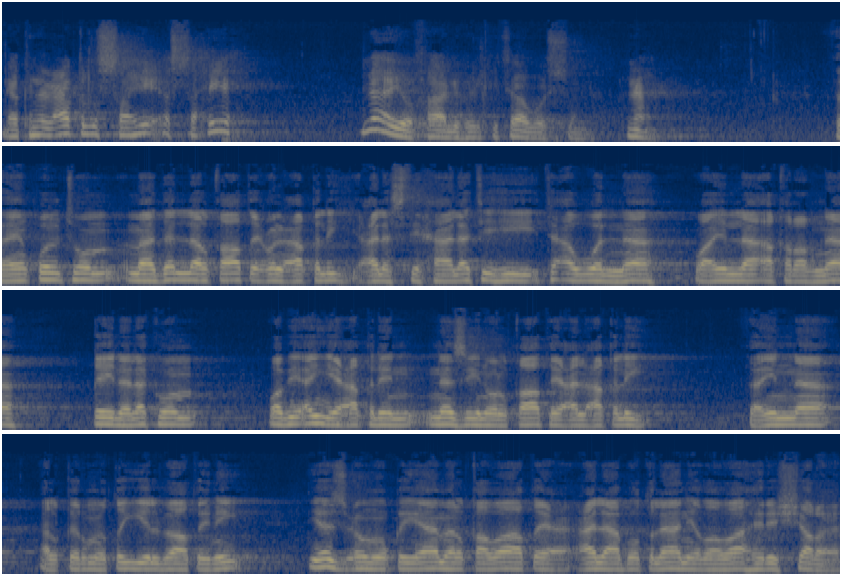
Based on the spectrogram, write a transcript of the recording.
لكن العقل الصحيح الصحيح لا يخالف الكتاب والسنة. نعم. فإن قلتم ما دل القاطع العقلي على استحالته تأولناه وإلا أقررناه قيل لكم وبأي عقل نزن القاطع العقلي فإن القرمطي الباطني يزعم قيام القواطع على بطلان ظواهر الشرع.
